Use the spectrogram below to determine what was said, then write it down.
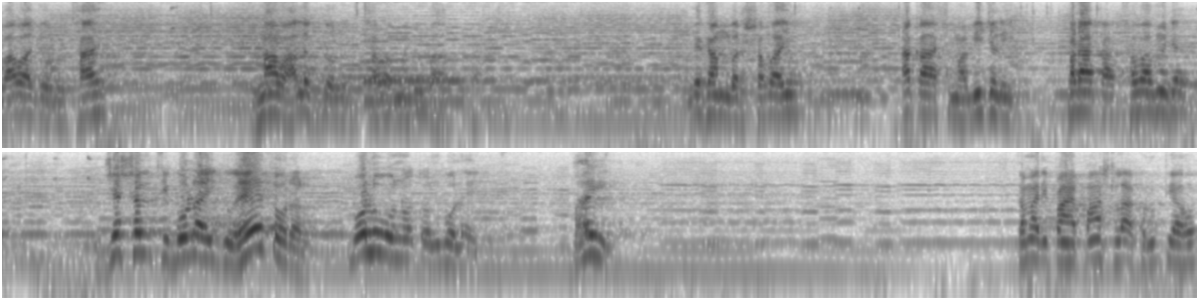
વાવાઝોડું થાય. નાવ હાલક દોલક થવા માંડ્યું બહાર મેઘાંબર સવાયું આકાશમાં વીજળી કડાકા થવા માંડ્યા. જેસલથી બોલાઈ ગયું, હે તોરલ, બોલવું નહોતું બોલાઈ ગયું. ભાઈ, તમારી પાસે પાંચ લાખ રૂપિયા હોય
